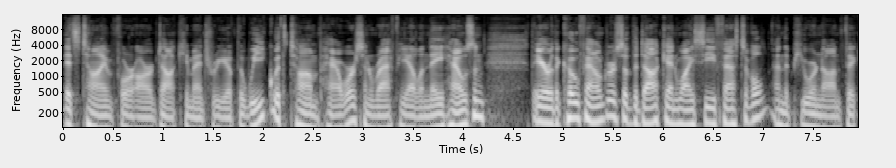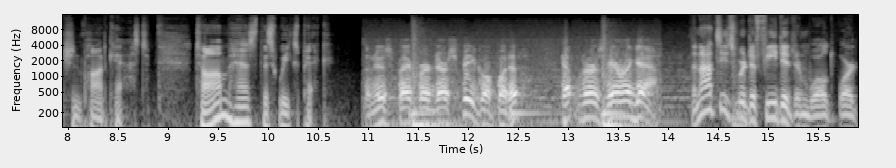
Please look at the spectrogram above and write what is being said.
It's time for our documentary of the week with Thom Powers and Raphaela Neihausen. They are the co founders of the Doc NYC Festival and the Pure Nonfiction Podcast. Tom has this week's pick. The newspaper Der Spiegel put it Hitler's here again. The Nazis were defeated in World War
